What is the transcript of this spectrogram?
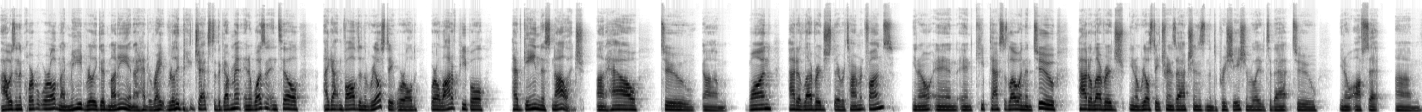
I was in the corporate world and I made really good money and I had to write really big checks to the government. And it wasn't until I got involved in the real estate world where a lot of people have gained this knowledge on how to, um, one, how to leverage their retirement funds, you know, and and keep taxes low, and then two, how to leverage, you know, real estate transactions and the depreciation related to that to, you know, offset um,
